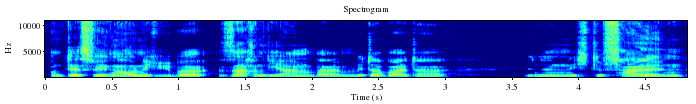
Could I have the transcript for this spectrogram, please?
und deswegen auch nicht über Sachen, die einem bei MitarbeiterInnen nicht gefallen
